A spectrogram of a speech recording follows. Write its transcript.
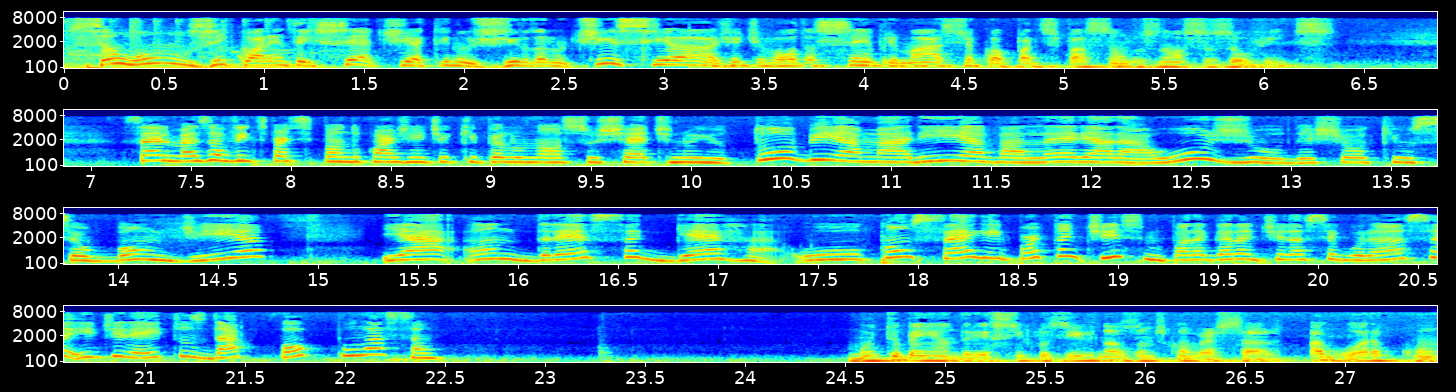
São 11:47 aqui no Giro da Notícia. A gente volta sempre, Márcia, com a participação dos nossos ouvintes. Sério, mais ouvintes participando com a gente aqui pelo nosso chat no YouTube. A Maria Valéria Araújo deixou aqui o seu bom dia. E a Andressa Guerra. O consegue é importantíssimo para garantir a segurança e direitos da população. Muito bem, Andressa. Inclusive, nós vamos conversar agora com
